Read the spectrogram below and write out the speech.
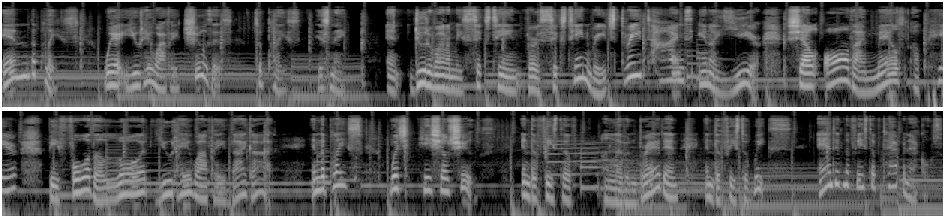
in the place where Yud-Heh-Wav-Heh chooses to place his name. And Deuteronomy 16, verse 16 reads, Three times in a year shall all thy males appear before the Lord Yud-Heh-Wav-Heh thy God, in the place which he shall choose, in the feast of unleavened bread, and in the feast of weeks, and in the feast of tabernacles,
